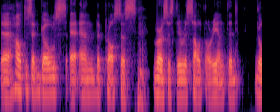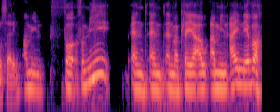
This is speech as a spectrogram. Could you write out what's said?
uh, how to set goals and the process versus the result-oriented goal setting? I mean, for for me and and and my player, I, I mean, I never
